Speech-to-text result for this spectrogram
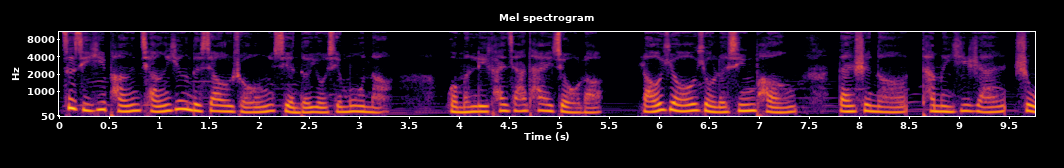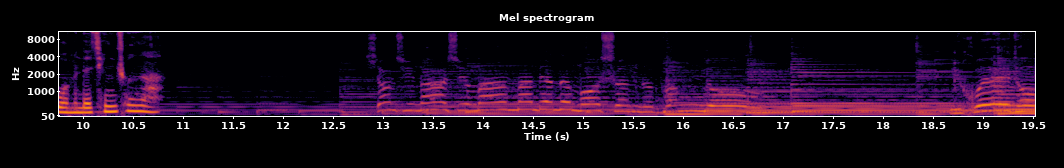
自己一旁强硬的笑容显得有些木讷。我们离开家太久了，老友有了新朋，但是呢，他们依然是我们的青春啊。想起那些慢慢变得陌生的朋友，一回头，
